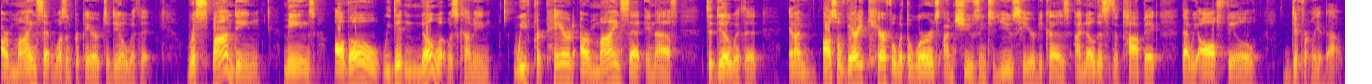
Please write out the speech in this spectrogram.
our mindset wasn't prepared to deal with it. Responding means although we didn't know what was coming, we've prepared our mindset enough to deal with it. And I'm also very careful with the words I'm choosing to use here because I know this is a topic that we all feel differently about.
